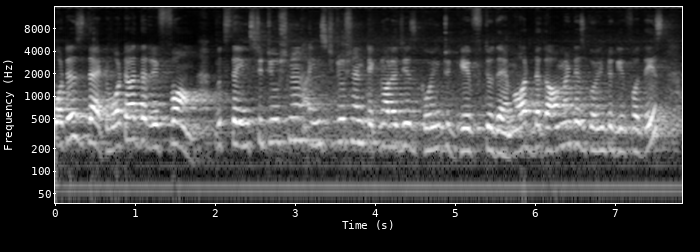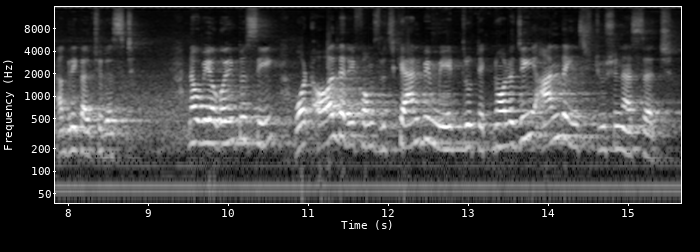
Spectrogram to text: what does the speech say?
what is that? What are the reform which the institutional institution and technology is going to give to them or the government is going to give for this agriculturist? Now we are going to see what all the reforms which can be made through technology and the institution as such.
